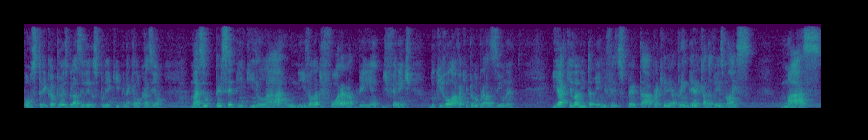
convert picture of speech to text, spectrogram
fomos tricampeões brasileiros por equipe naquela ocasião, mas eu percebi que lá, o nível lá de fora era bem diferente do que rolava aqui pelo Brasil, né? E aquilo ali também me fez despertar para querer aprender cada vez mais. Mas,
